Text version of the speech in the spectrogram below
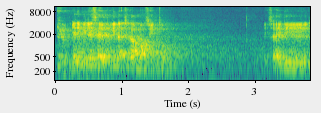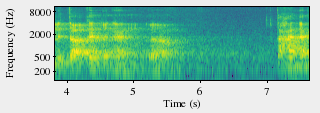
Jadi bila saya pergi nak ceramah situ, saya diletakkan dengan um, tahanan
